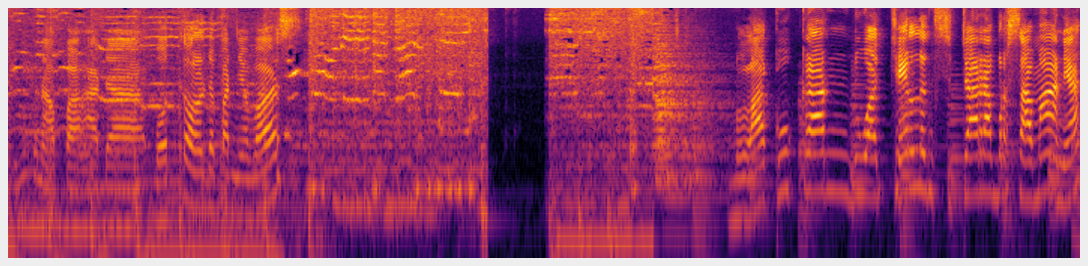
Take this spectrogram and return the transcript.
Ini kenapa ada botol depannya bos? Melakukan dua challenge secara bersamaan ya.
